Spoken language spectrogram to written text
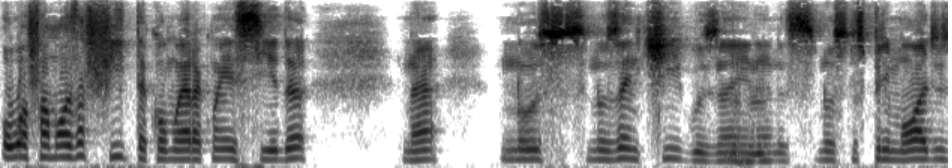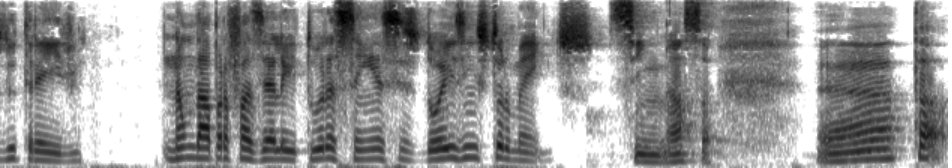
ou a famosa fita, como era conhecida né, nos, nos antigos, né, uhum. né, nos, nos, nos primórdios do trade. Não dá para fazer a leitura sem esses dois instrumentos. Sim, nossa. É, tá.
